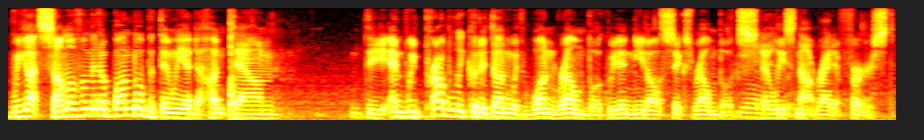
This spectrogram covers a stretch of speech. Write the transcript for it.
we got some of them in a bundle, but then we had to hunt down the. And we probably could have done with one realm book. We didn't need all six realm books, Yeah, at least not right at first.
